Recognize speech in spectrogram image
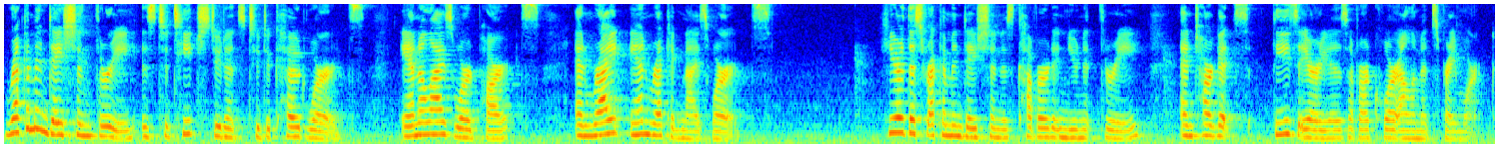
Recommendation 3 is to teach students to decode words, analyze word parts, and write and recognize words. Here this recommendation is covered in Unit 3 and targets these areas of our core elements framework.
